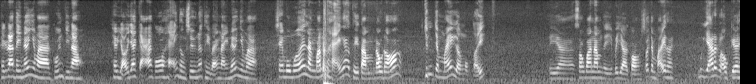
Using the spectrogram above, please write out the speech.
Thật ra thì nếu như mà của anh chị nào theo dõi giá cả của hãng thường xuyên đó thì bạn này nếu như mà xe mua mới lăn bánh hãng á, thì tầm đâu đó 900 mấy gần 1 tỷ. Thì à, sau 3 năm thì bây giờ còn 670 thôi. Mức giá rất là ok.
